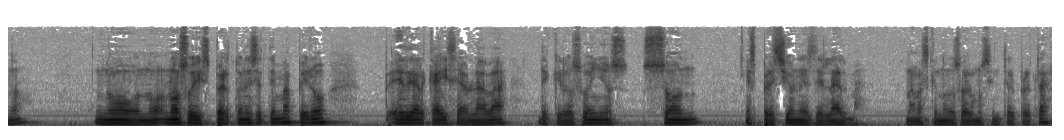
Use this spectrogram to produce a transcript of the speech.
¿no? No, no, no soy experto en ese tema, pero Edgar Cayce hablaba de que los sueños son expresiones del alma nada más que no lo sabemos interpretar.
